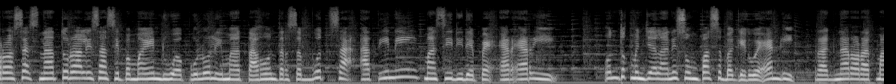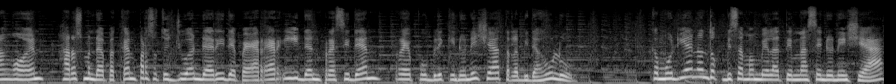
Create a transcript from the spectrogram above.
Proses naturalisasi pemain 25 tahun tersebut saat ini masih di DPR RI. Untuk menjalani sumpah sebagai WNI, Ragnar Oratmangoen harus mendapatkan persetujuan dari DPR RI dan Presiden Republik Indonesia terlebih dahulu. Kemudian untuk bisa membela timnas Indonesia,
